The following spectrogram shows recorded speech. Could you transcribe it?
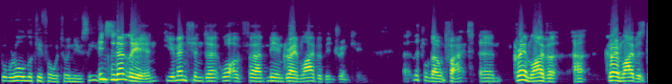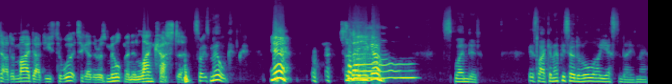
But we're all looking forward to a new season. Incidentally, Ian, you mentioned uh, what have uh, me and Graham Live have been drinking. Uh, little known fact: um, Graham Liver, uh, Graham Liver's dad and my dad used to work together as milkmen in Lancaster. so it's milk. Yeah. So there you go. go. Splendid. It's like an episode of All Our Yesterdays now.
